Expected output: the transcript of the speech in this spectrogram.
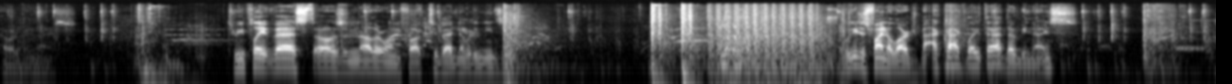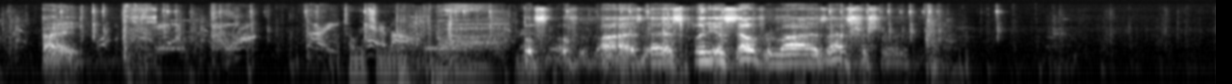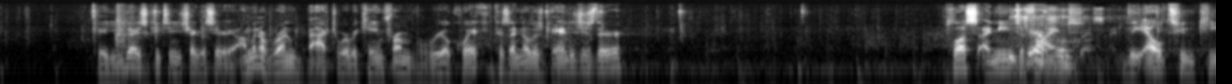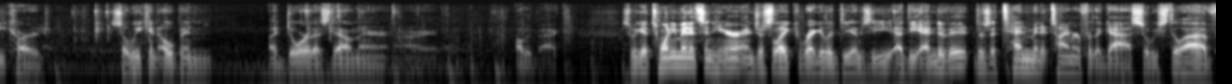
that would have been nice. Three plate vest. Oh, there's another one. Fuck. Too bad nobody needs it. If we could just find a large backpack like that, that would be nice. Alright. Sorry. Tell me it's in Terrible. there. Self revives. There's plenty of self revives. That's for sure. Okay, you guys continue to check this area. I'm gonna run back to where we came from real quick because I know there's bandages there. Plus, I need Be to careful. find the L2 key card so we can open a door that's down there. All right, I'll be back. So we get 20 minutes in here, and just like regular DMZ, at the end of it, there's a 10 minute timer for the gas. So we still have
